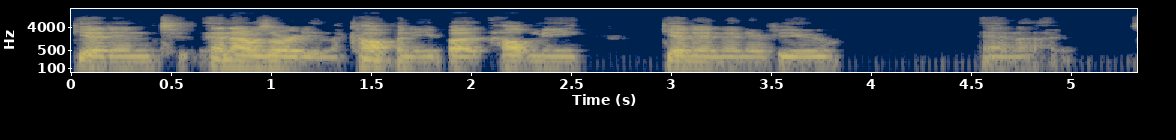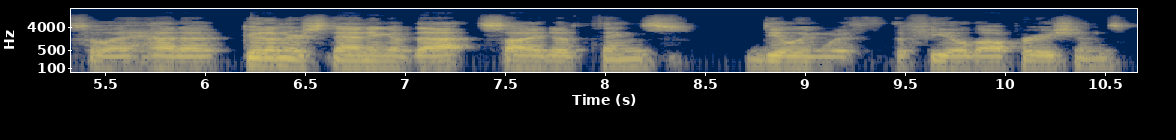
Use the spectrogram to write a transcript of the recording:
get into, and I was already in the company, but helped me get an interview and uh, so I had a good understanding of that side of things, dealing with the field operations,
